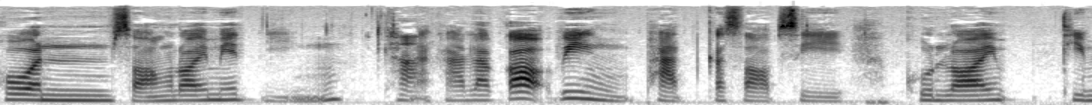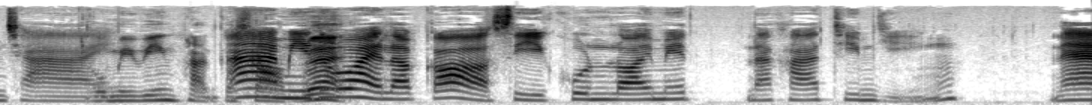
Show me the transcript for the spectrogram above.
คคล200 เมตรหญิงค่ะนะคะแล้วก็วิ่งผัดกระสอบ 4คูณร้อยทีมชายโอ้มีวิ่งผ่านกระอ่าสอบมีด้วยด้วยแล้วก็4คูณร้อยเมตรนะคะ ทีมหญิงนะ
